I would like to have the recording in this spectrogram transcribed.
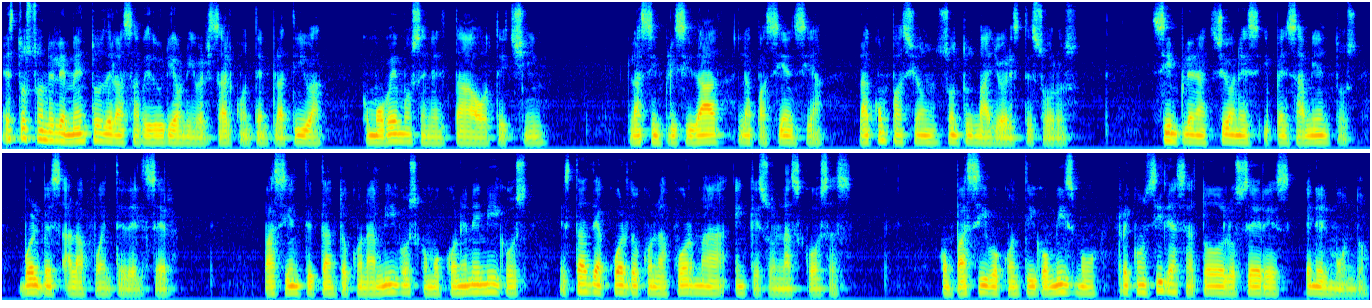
Estos son elementos de la sabiduría universal contemplativa, como vemos en el Tao Te Ching. La simplicidad, la paciencia, la compasión son tus mayores tesoros. Simple en acciones y pensamientos, vuelves a la fuente del ser. Paciente tanto con amigos como con enemigos, estás de acuerdo con la forma en que son las cosas compasivo contigo mismo, reconcilias a todos los seres en el mundo.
